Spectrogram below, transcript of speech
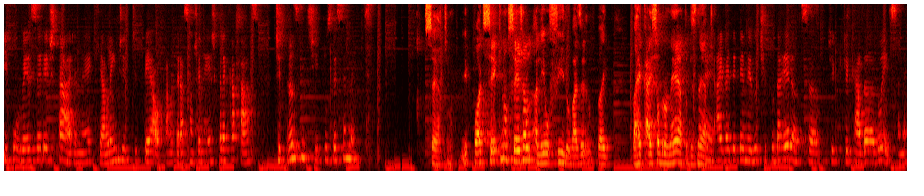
E por vezes hereditária, né? Que além de, de ter a alteração genética, ela é capaz de transmitir para os descendentes. Certo. E pode ser que não seja ali o filho, mas vai, vai recair sobre o neto, bisneto. É, aí vai depender do tipo da herança de, de cada doença, né?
